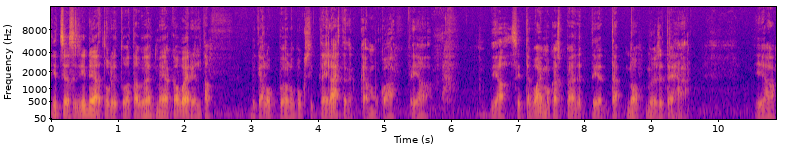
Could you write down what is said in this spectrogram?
Itse asiassa idea tuli tuota yhdeltä meidän kaverilta, mikä loppujen lopuksi sitten ei lähtenytkään mukaan. Ja, ja sitten vaimokas päätettiin, että no, myös se tehdään. Ja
